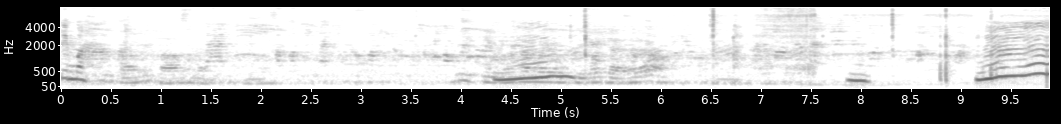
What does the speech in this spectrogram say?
ซิมก่อนอืมอืม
